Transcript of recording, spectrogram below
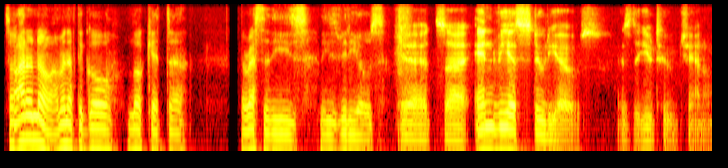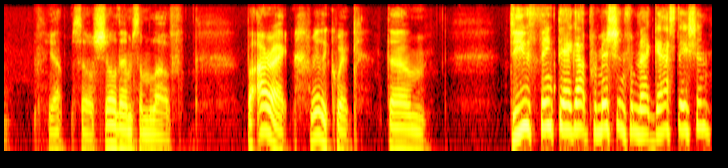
So I don't know. I'm gonna have to go look at uh, the rest of these these videos. Yeah. It's uh, Envious Studios is the YouTube channel. Yep. So show them some love. But all right, really quick. The, um, do you think they got permission from that gas station?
